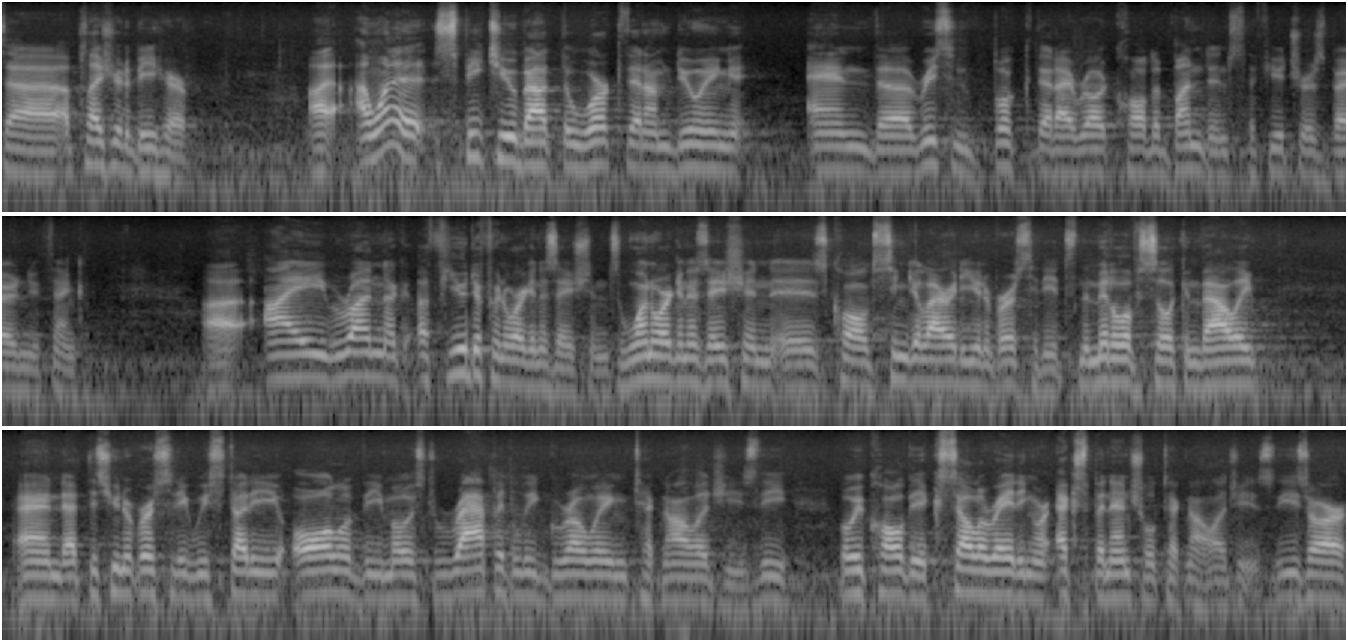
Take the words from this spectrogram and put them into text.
It's uh, a pleasure to be here. I want to speak to you about the work that I'm doing and the recent book that I wrote called Abundance, The Future is Better Than You Think. Uh, I run a, a, few different organizations. One organization is called Singularity University. It's in the middle of Silicon Valley. And at this university, we study all of the most rapidly growing technologies, the, what we call the accelerating or exponential technologies. These are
